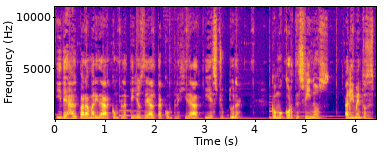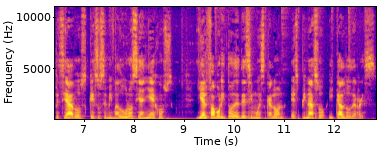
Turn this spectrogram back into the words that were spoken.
Ideal para maridar con platillos de alta complejidad y estructura, como cortes finos, alimentos especiados, quesos semimaduros y añejos, y el favorito de décimo escalón, espinazo y caldo de res.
